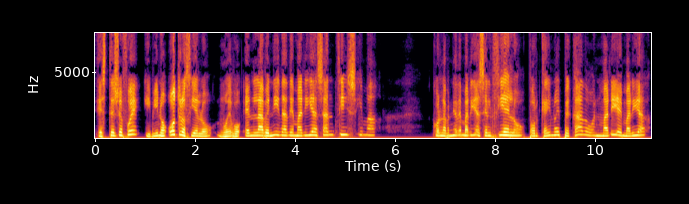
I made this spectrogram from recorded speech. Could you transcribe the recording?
Este se fue y vino otro cielo nuevo en la venida de María Santísima. Con la venida de María es el cielo, porque ahí no hay pecado en María y María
